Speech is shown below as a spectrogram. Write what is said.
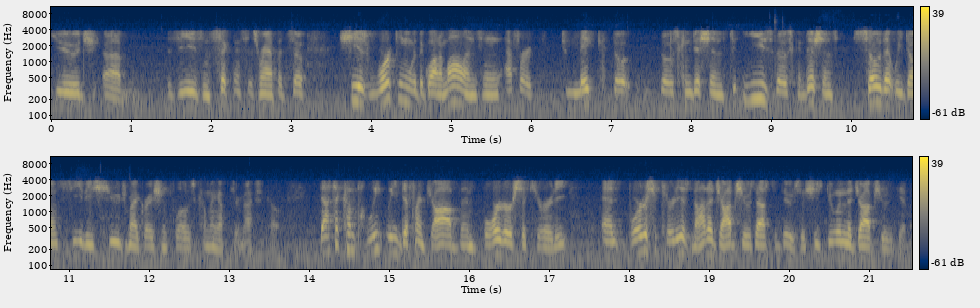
huge. Uh, disease and sickness is rampant. So she is working with the Guatemalans in an effort to make those, those conditions, to ease those conditions, so that we don't see these huge migration flows coming up through Mexico. That's a completely different job than border security. And border security is not a job she was asked to do. So she's doing the job she was given.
